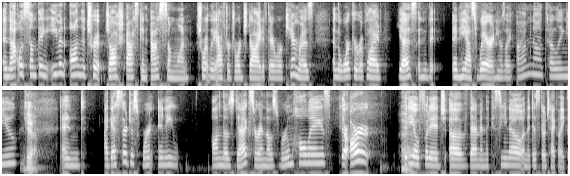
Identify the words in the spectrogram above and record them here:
And that was something, even on the trip, Josh Askin asked someone shortly after George died if there were cameras, and the worker replied, yes. And, th- and he asked where, and he was like, I'm not telling you. Yeah. And I guess there just weren't any on those decks or in those room hallways. There are video footage of them in the casino and the discotheque, like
